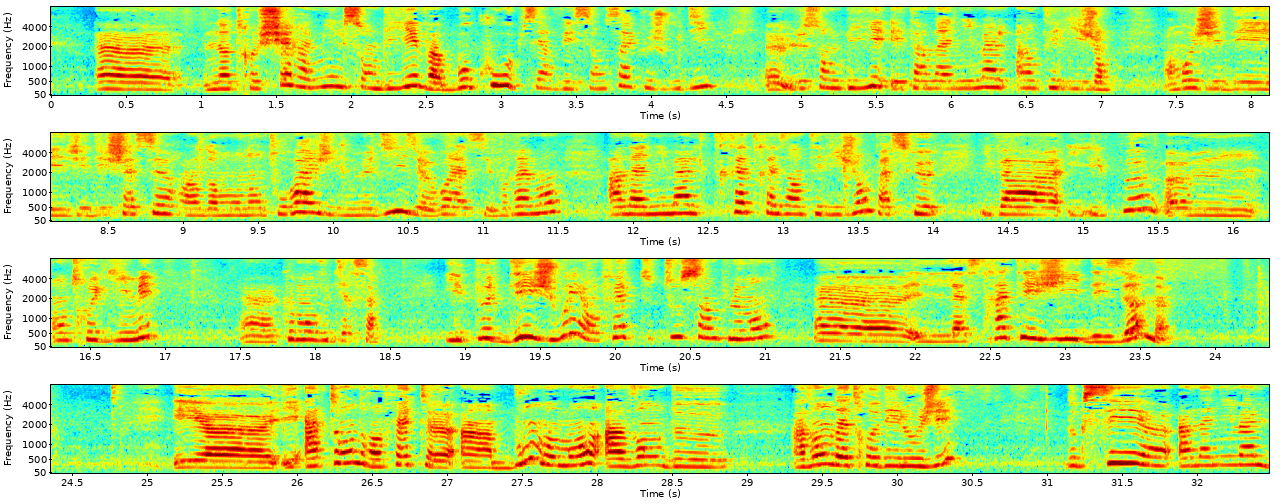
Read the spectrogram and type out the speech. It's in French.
notre cher ami le sanglier va beaucoup observer. C'est en ça que je vous dis, le sanglier est un animal intelligent moi, j'ai des, chasseurs hein, dans mon entourage, ils me disent, euh, voilà, c'est vraiment un animal très très intelligent parce que il, peut, euh, entre guillemets, euh, comment vous dire ça? Il peut déjouer en fait tout simplement la stratégie des hommes et, attendre en fait un bon moment avant de avant d'être délogé. Donc c'est un animal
